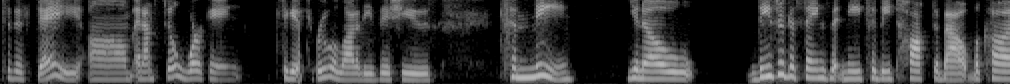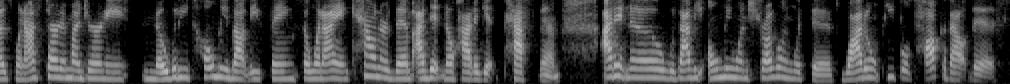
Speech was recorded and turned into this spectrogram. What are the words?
to this day. Um, and I'm still working to get through a lot of these issues. To me, you know, these are the things that need to be talked about because when I started my journey, nobody told me about these things. So when I encountered them, I didn't know how to get past them. I didn't know, was I the only one struggling with this? Why don't people talk about this?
